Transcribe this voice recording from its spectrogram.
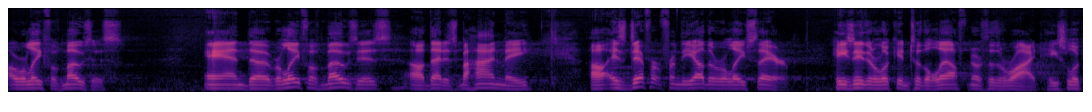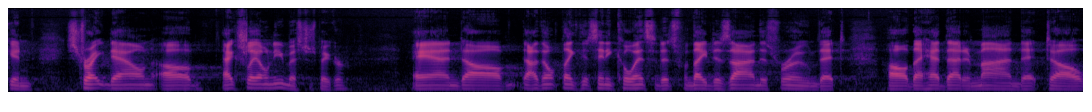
a relief of Moses. And the relief of Moses uh, that is behind me uh, is different from the other reliefs there. He's neither looking to the left nor to the right. He's looking straight down, uh, actually on you, Mr. Speaker. And uh, I don't think it's any coincidence when they designed this room that uh, they had that in mind that uh,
